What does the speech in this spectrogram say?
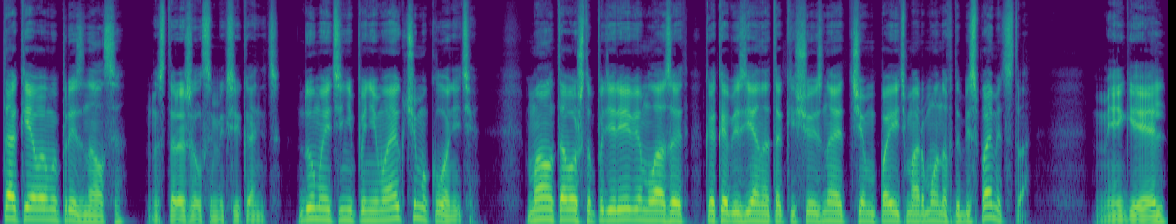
«Так я вам и признался», — насторожился мексиканец. «Думаете, не понимаю, к чему клоните? Мало того, что по деревьям лазает, как обезьяна, так еще и знает, чем поить мормонов до беспамятства?» «Мигель!»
